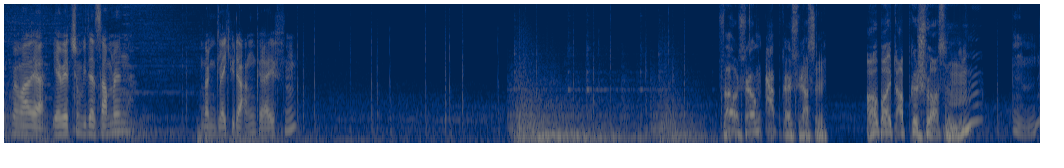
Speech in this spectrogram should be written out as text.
Denke mir mal, ja, er wird schon wieder sammeln und dann gleich wieder angreifen. Forschung abgeschlossen. Arbeit abgeschlossen. Mhm.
